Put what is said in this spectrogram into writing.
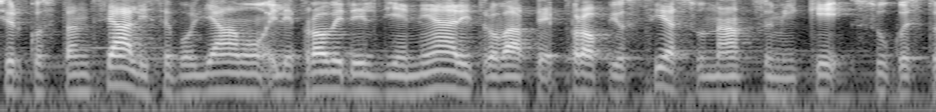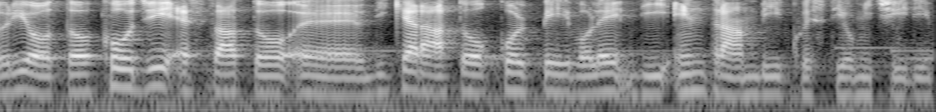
circostanziali se vogliamo e le prove del DNA ritrovate proprio sia su Natsumi che su questo Ryoto Koji è stato eh, dichiarato colpevole di entrambi questi omicidi.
